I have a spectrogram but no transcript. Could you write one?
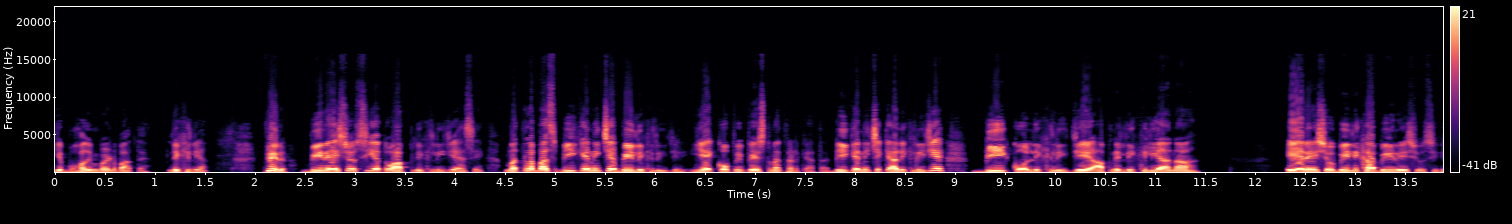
ये बहुत इंपॉर्टेंट बात है। लिख लिया। फिर बी रेशियो सी है तो आप लिख लीजिए ऐसे। मतलब बस बी के नीचे बी लिख लीजिए। ये कॉपी पेस्ट मेथड कहता है। बी के नीचे क्या लिख लीजिए? बी को लिख लीजिए। आपने लिख लिया ना? ए रेशियो बी लिखा B ratio C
